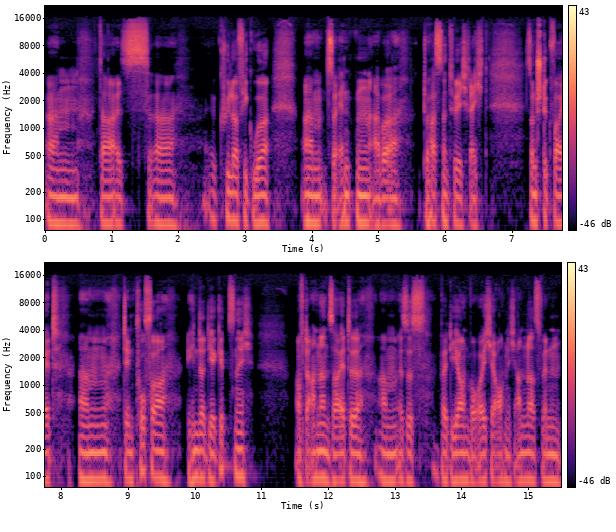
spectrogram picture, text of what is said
ähm, da als äh, kühler Figur ähm, zu enden. Aber du hast natürlich recht, so ein Stück weit ähm, den Puffer hinter dir gibt's nicht. Auf der anderen Seite ähm, ist es bei dir und bei euch ja auch nicht anders, wenn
